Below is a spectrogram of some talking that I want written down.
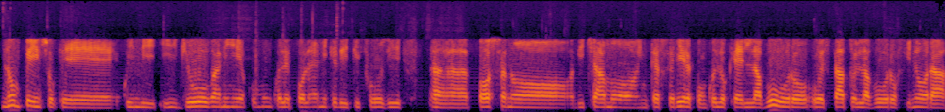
non penso che quindi i giovani o comunque le polemiche dei tifosi eh, possano diciamo, interferire con quello che è il lavoro o è stato il lavoro finora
